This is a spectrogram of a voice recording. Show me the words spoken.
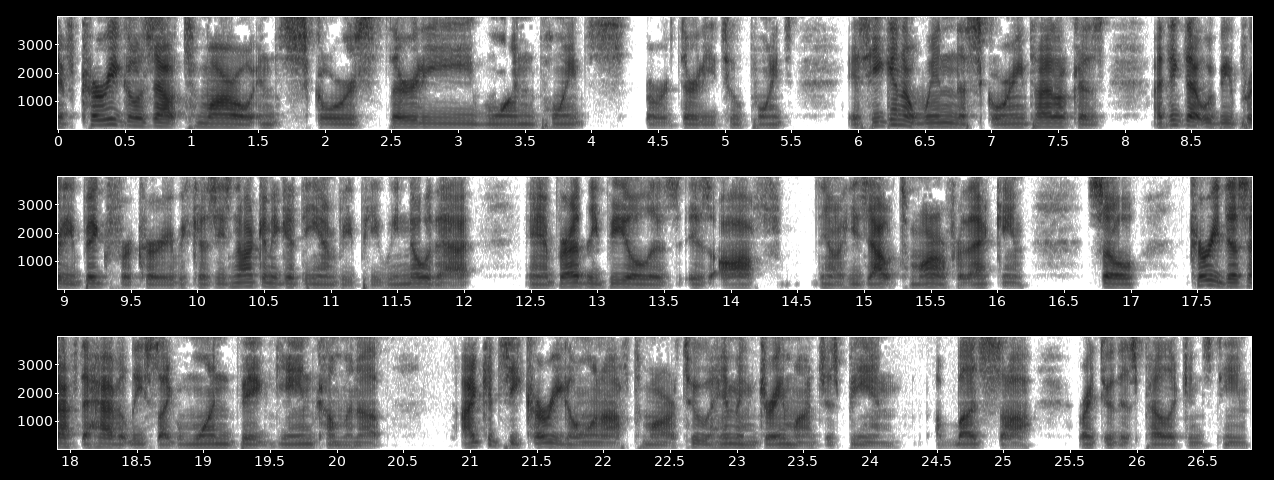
if Curry goes out tomorrow and scores 31 points or 32 points, is he going to win the scoring title? Because I think that would be pretty big for Curry because he's not going to get the MVP. We know that. And Bradley Beal is is off. You know, he's out tomorrow for that game. So Curry does have to have at least like one big game coming up. I could see Curry going off tomorrow too. Him and Draymond just being a buzz saw right through this Pelicans team.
